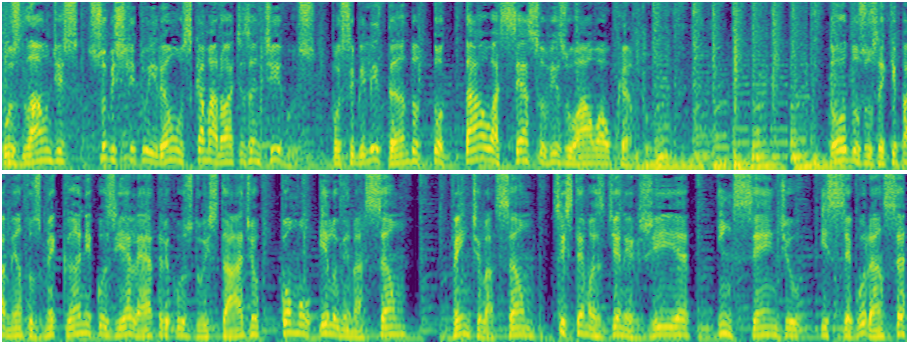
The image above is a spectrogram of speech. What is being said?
Os lounges substituirão os camarotes antigos, possibilitando total acesso visual ao campo. Todos os equipamentos mecânicos e elétricos do estádio, como iluminação, ventilação, sistemas de energia, incêndio e segurança,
